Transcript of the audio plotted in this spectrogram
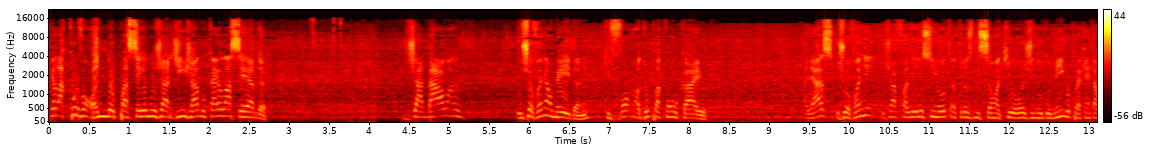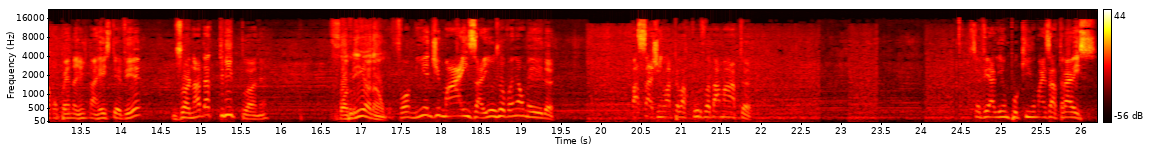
Pela curva. Olha o passeio no jardim já do Caio Lacerda. Já dá uma... o Giovanni Almeida, né? Que forma a dupla com o Caio. Aliás, Giovanni, já falei isso em outra transmissão aqui hoje no domingo, para quem está acompanhando a gente na Race TV. Jornada tripla, né? Fominha ou não? Fominha demais aí o Giovanni Almeida. Passagem lá pela curva da mata. Você vê ali um pouquinho mais atrás.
